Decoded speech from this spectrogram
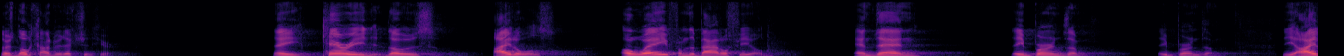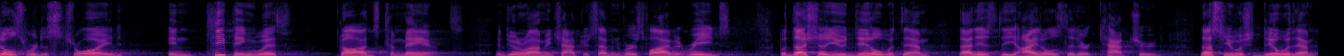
There's no contradiction here. They carried those idols away from the battlefield, and then they burned them. They burned them. The idols were destroyed in keeping with God's commands. In Deuteronomy chapter 7, verse 5, it reads, But thus shall you deal with them, that is, the idols that are captured. Thus you shall deal with them.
